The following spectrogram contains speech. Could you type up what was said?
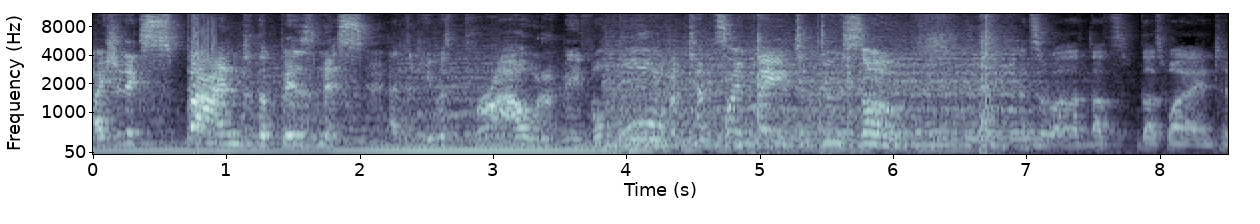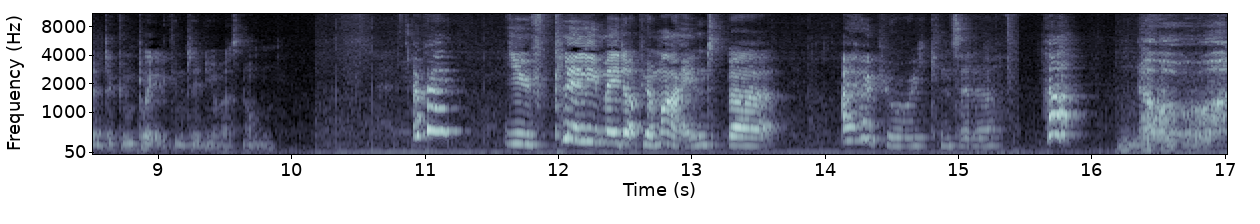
I should expand the business and that he was proud of me for all the attempts I made to do so. And so uh, that's that's why I intend to completely continue as normal. Okay. You've clearly made up your mind, but I hope you'll reconsider. No.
